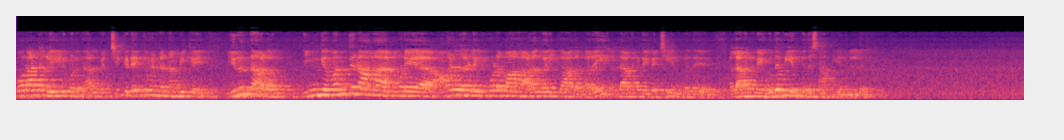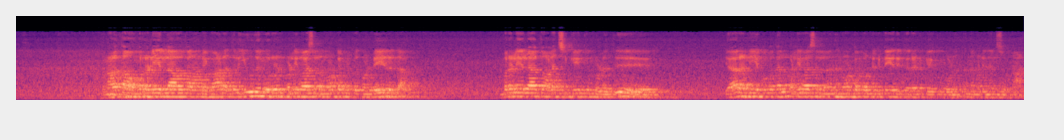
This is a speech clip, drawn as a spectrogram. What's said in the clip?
போராட்டங்களில் ஈடுபடுவதால் வெற்றி கிடைக்கும் என்ற நம்பிக்கை இருந்தாலும் இங்க வந்து நாம நம்முடைய அமல்களின் மூலமாக அலங்கரிக்காத வரை அல்லாஹனுடைய வெற்றி என்பது அல்லாஹனுடைய உதவி என்பது சாத்தியமில்லை. அதனால்தான் உமர் அலி அல்லாஹ் தன்னுடைய காலத்தில் யூதன் ஒருவன் பள்ளிவாசலை நோட்டமிட்டு கொண்டே இருந்தார் உமர் அலி அழைச்சி கேட்கும் பொழுது யார் நீ எப்போ பார்த்தாலும் பள்ளிவாசலில் வந்து நோட்டம் போட்டுக்கிட்டே இருக்கிறேன்னு கேட்கும் பொழுது அந்த மனிதன் சொன்னான்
